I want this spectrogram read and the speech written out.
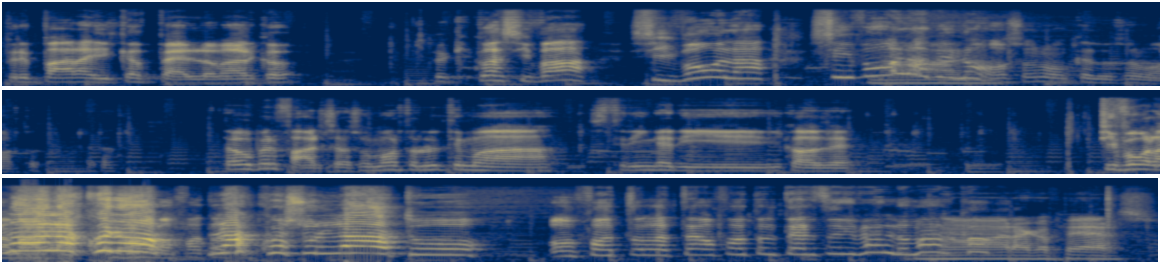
Prepara il cappello, Marco! Perché qua si va! Si vola! Si vola! No, no, no. sono caduto, sono morto. Aspetta. Stavo per farcela, sono morto l'ultima stringa di, di cose. Si vola! No, l'acqua no! fatto- L'acqua sul lato! Ho fatto, la- ho fatto il terzo livello, Marco! No, raga, ho perso.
